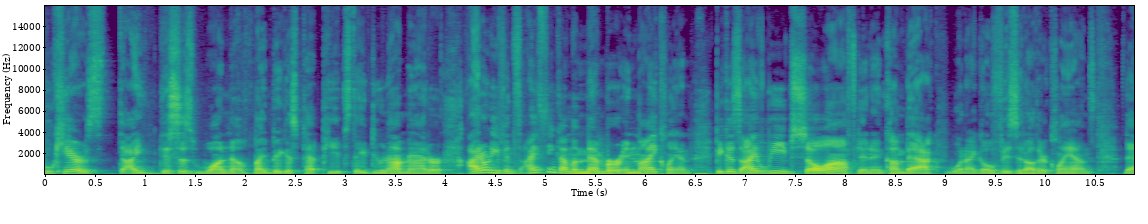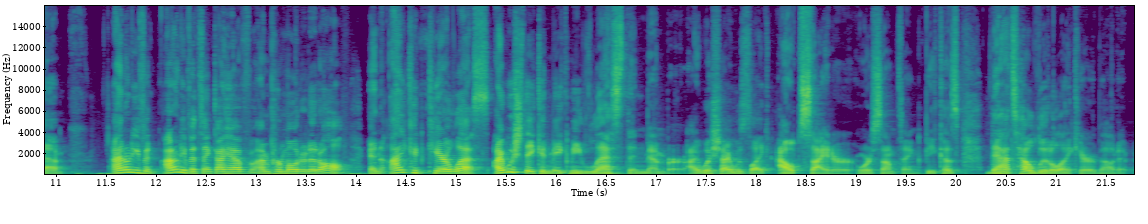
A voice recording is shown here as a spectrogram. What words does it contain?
who cares? I this is one of my biggest pet peeves. They do not matter. I don't even I think I'm a member in my clan because I leave so often and come back when I go visit other clans that I don't even I don't even think I have I'm promoted at all. And I could care less. I wish they could make me less than member. I wish I was like outsider or something because that's how little I care about it.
